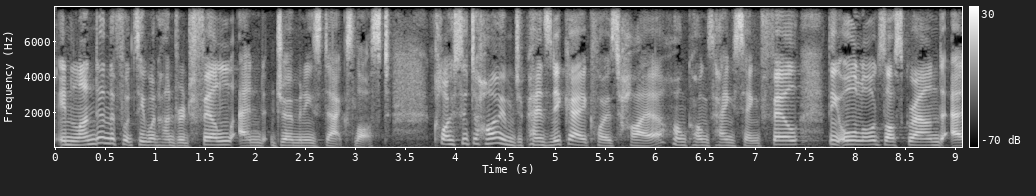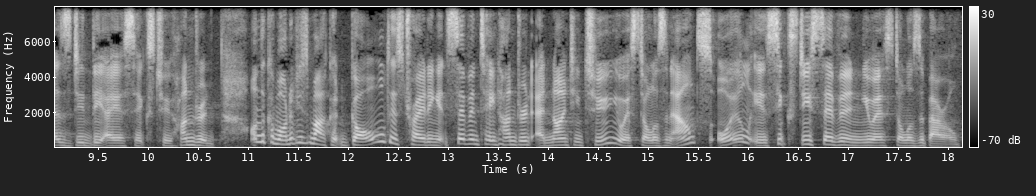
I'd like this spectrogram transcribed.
In London, the FTSE 100 fell and Germany's DAX lost. Closer to home, Japan's Nikkei closed higher. Hong Kong's Hang Seng fell. The All Ords lost ground, as did the ASX 200. On the commodities market, gold is trading at 1792 US dollars an ounce. Oil is 67 US dollars a barrel.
